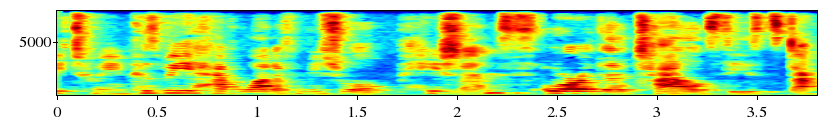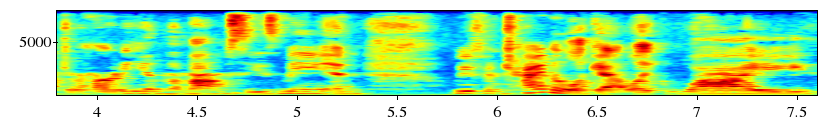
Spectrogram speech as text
between because we have a lot of mutual patients or the child sees dr hardy and the mom sees me and we've been trying to look at like why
